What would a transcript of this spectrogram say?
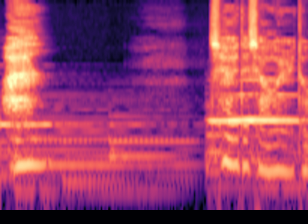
晚安，亲爱的小耳朵。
